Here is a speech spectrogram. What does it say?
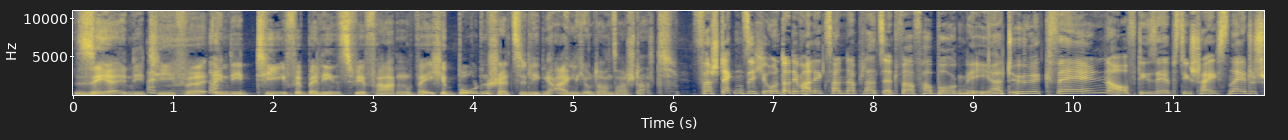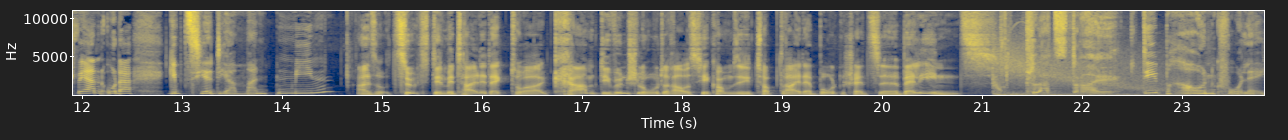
sehr in die Tiefe, in die Tiefe Berlins. Wir fragen, welche Bodenschätze liegen eigentlich unter unserer Stadt? Verstecken sich unter dem Alexanderplatz etwa verborgene Erdölquellen, auf die selbst die Scheichs neidisch wären? Oder gibt's hier Diamantenminen? Also zückt den Metalldetektor, kramt die Wünschelroute raus. Hier kommen sie, die Top 3 der Bodenschätze Berlins. Platz 3. Die Braunkohle.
